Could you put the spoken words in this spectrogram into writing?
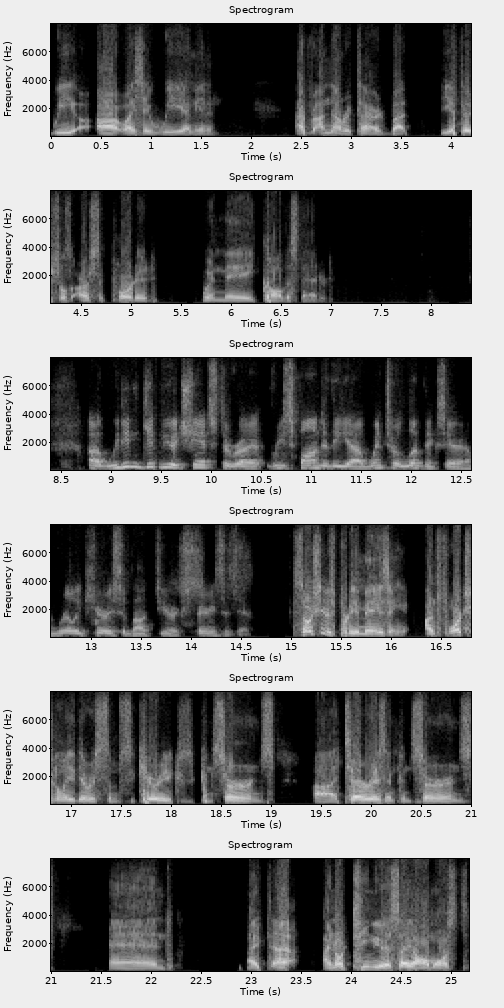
We are, well, I say we, I mean, i am not retired, but the officials are supported when they call the standard. Uh, we didn't give you a chance to re- respond to the uh, Winter Olympics there, and I'm really curious about your experiences there. Sochi was pretty amazing. Unfortunately, there was some security concerns, uh, terrorism concerns, and I, I, I know Team USA almost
